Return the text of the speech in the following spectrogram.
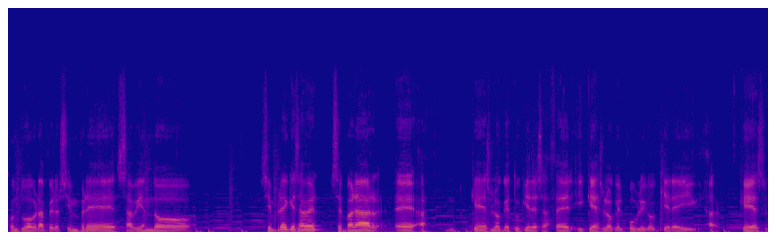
con tu obra, pero siempre sabiendo, siempre hay que saber separar eh, qué es lo que tú quieres hacer y qué es lo que el público quiere y a- qué es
